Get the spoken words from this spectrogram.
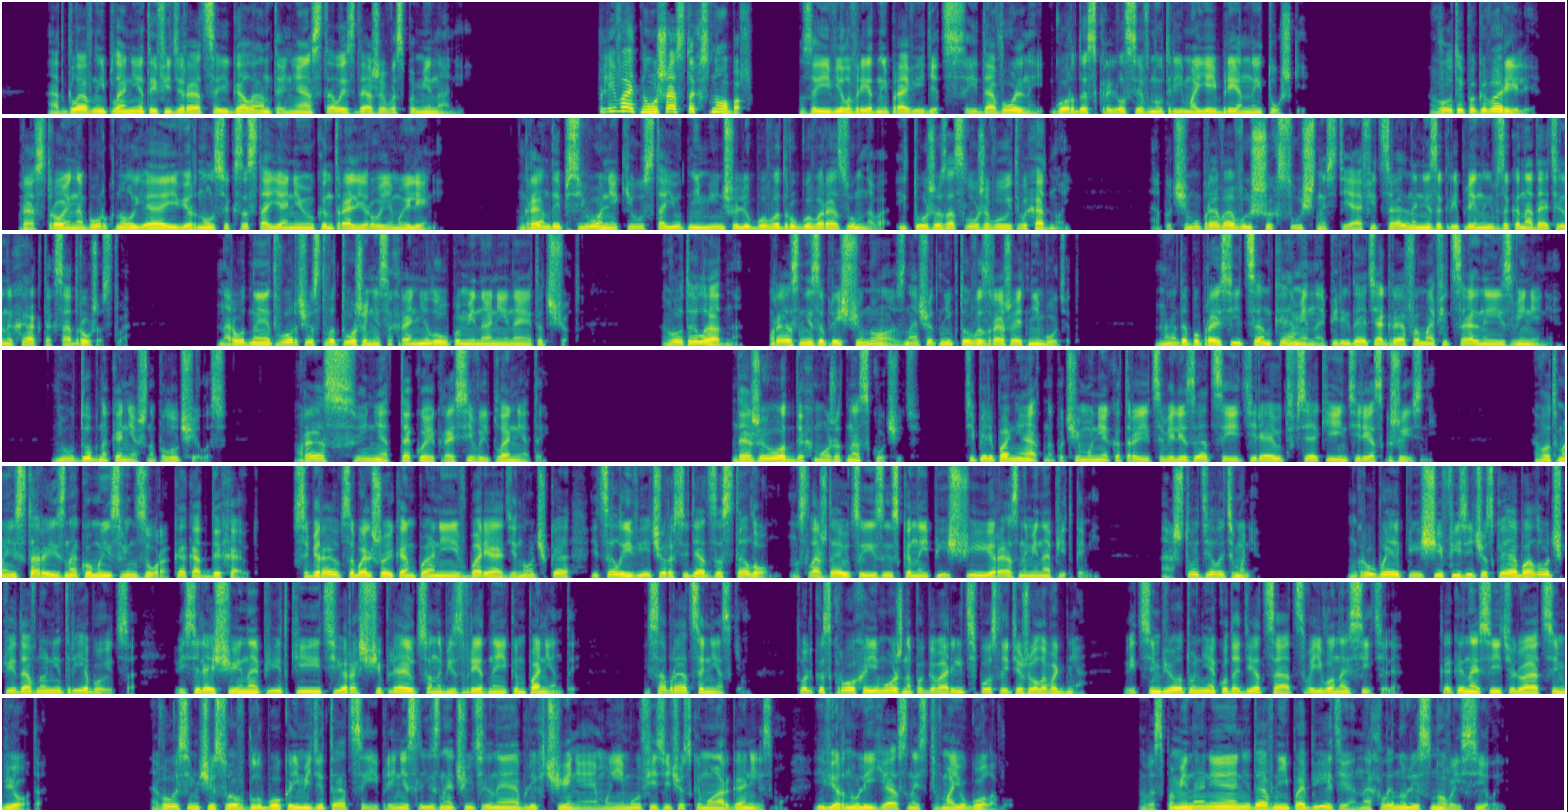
От главной планеты Федерации Галанты не осталось даже воспоминаний. «Плевать на ушастых снобов», — заявил вредный провидец и, довольный, гордо скрылся внутри моей бренной тушки. «Вот и поговорили». Расстроенно буркнул я и вернулся к состоянию контролируемой лени. Гранды-псионики устают не меньше любого другого разумного и тоже заслуживают выходной. А почему права высших сущностей официально не закреплены в законодательных актах Содружества? Народное творчество тоже не сохранило упоминаний на этот счет. Вот и ладно. Раз не запрещено, значит, никто возражать не будет. Надо попросить Цанкамина передать аграфам официальные извинения. Неудобно, конечно, получилось. Раз и нет такой красивой планеты. Даже отдых может наскучить. Теперь понятно, почему некоторые цивилизации теряют всякий интерес к жизни. Вот мои старые знакомые с Винзора как отдыхают? Собираются большой компанией в баре «Одиночка» и целый вечер сидят за столом, наслаждаются изысканной пищей и разными напитками. А что делать мне? Грубая пища физической оболочки давно не требуется. Веселящие напитки и те расщепляются на безвредные компоненты. И собраться не с кем. Только с крохой и можно поговорить после тяжелого дня. Ведь симбиоту некуда деться от своего носителя, как и носителю от симбиота. Восемь часов глубокой медитации принесли значительное облегчение моему физическому организму и вернули ясность в мою голову. Воспоминания о недавней победе нахлынули с новой силой.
